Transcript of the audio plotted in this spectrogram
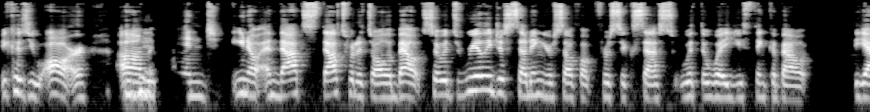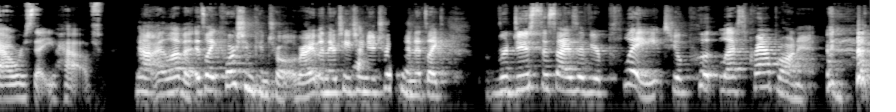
because you are. Um, mm-hmm. And, you know, and that's, that's what it's all about. So it's really just setting yourself up for success with the way you think about the hours that you have. Yeah, I love it. It's like portion control, right? When they're teaching yeah. nutrition, it's like reduce the size of your plate, you'll put less crap on it.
